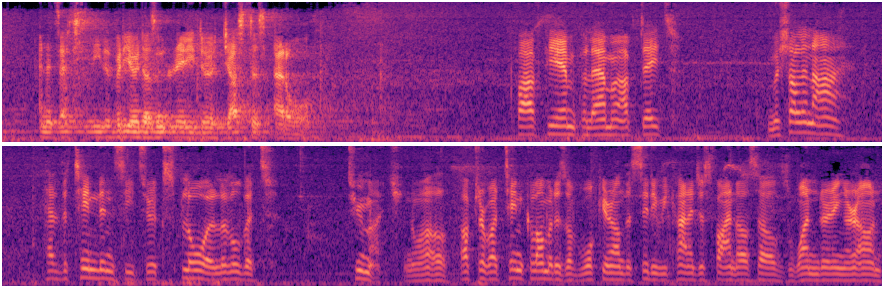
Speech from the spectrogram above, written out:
and it's actually, the video doesn't really do it justice at all. 5 p.m. Palermo update. Michelle and I have the tendency to explore a little bit too much. And well, after about 10 kilometers of walking around the city, we kind of just find ourselves wandering around,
